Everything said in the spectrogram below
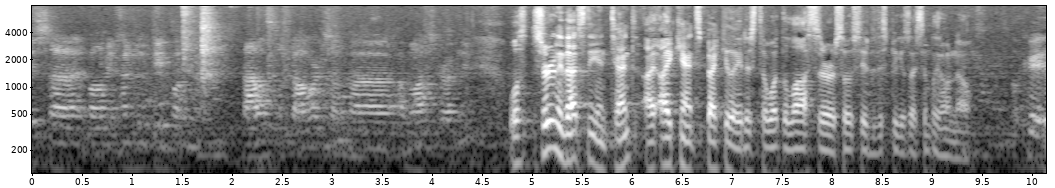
it's uh, involving hundreds of people thousands of dollars of, uh, of lost revenue? Well, certainly that's the intent. I, I can't speculate as to what the losses are associated with this because I simply don't know. Okay,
